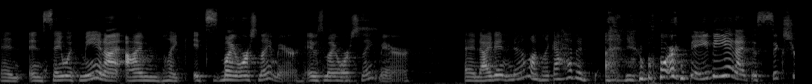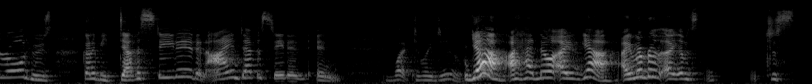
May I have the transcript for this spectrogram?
and and same with me. And I, I'm like, it's my worst nightmare. It was my worst nightmare. And I didn't know. I'm like, I have a, a newborn baby, and I have this six year old who's going to be devastated, and I am devastated. And What do I do? yeah, I had no. I yeah, I remember I was just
